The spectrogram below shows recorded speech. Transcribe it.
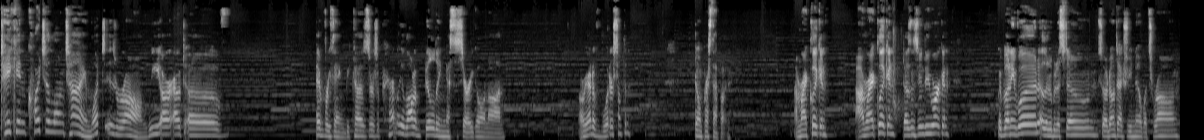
Taken quite a long time. What is wrong? We are out of everything because there's apparently a lot of building necessary going on. Are we out of wood or something? Don't press that button. I'm right clicking. I'm right clicking. Doesn't seem to be working. We have plenty of wood, a little bit of stone, so I don't actually know what's wrong.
